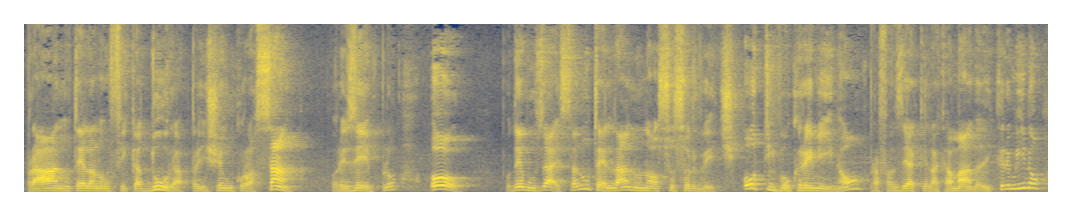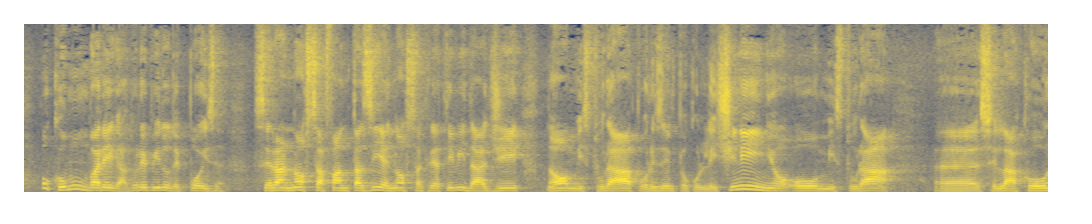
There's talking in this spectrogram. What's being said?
para a Nutella não ficar dura, preencher um croissant, por exemplo, ou podemos usar essa Nutella no nosso sorvete, ou tipo cremino, para fazer aquela camada de cremino, ou como um variegato, repito, depois será nossa fantasia e nossa criatividade no? misturar, por exemplo, com leite ninho ou misturar, eh, lá, com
